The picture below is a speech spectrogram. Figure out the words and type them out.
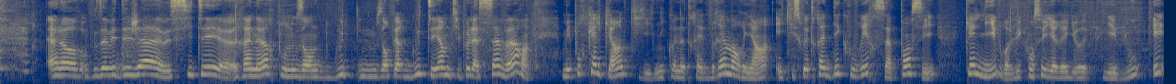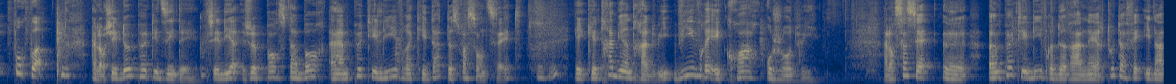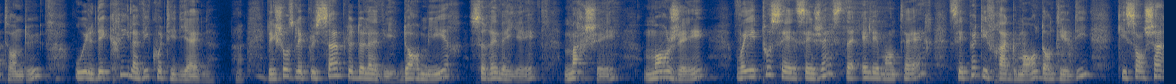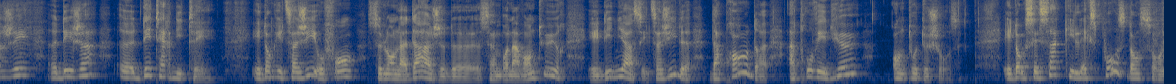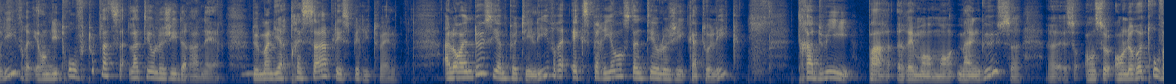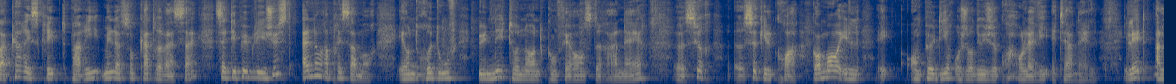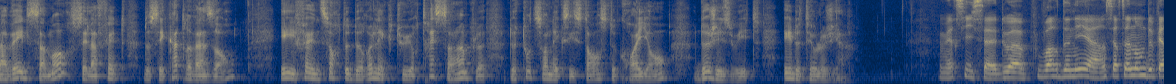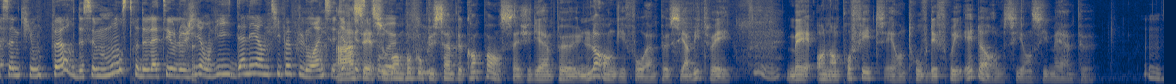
Alors, vous avez déjà euh, cité euh, Ranner pour nous en, nous en faire goûter un petit peu la saveur, mais pour quelqu'un qui n'y connaîtrait vraiment rien et qui souhaiterait découvrir sa pensée, quel livre lui conseilleriez-vous et pourquoi? Alors j'ai deux petites idées. Je pense d'abord à un petit livre qui date de 67 mhm. et qui est très bien traduit, Vivre et croire aujourd'hui. Alors ça c'est euh, un petit livre de Raner tout à fait inattendu où il décrit la vie quotidienne. Hein. Les choses les plus simples de la vie, dormir, se réveiller, marcher, manger, voyez tous ces, gestes élémentaires, ces petits fragments dont il dit, qui sont chargés euh, déjà euh, d'éternité. Et donc il s'agit au fond, selon l'adage de Saint Bonaventure et d'Ignace, il s'agit d'apprendre à trouver Dieu en toutes choses. Et donc c'est ça qu'il expose dans son livre et on y trouve toute la, théologie de Raner, de manière très simple et spirituelle. Alors un deuxième petit livre, Expérience d'une théologie catholique, traduit par Raymond Mingus. Euh, on, le retrouve à Carré Script, Paris, 1985. Ça a été publié juste un an après sa mort. Et on retrouve une étonnante conférence de Raner euh, sur euh, ce qu'il croit. Comment il, on peut dire aujourd'hui, je crois en la vie éternelle. Il est à la veille de sa mort, c'est la fête de ses 80 ans et il fait une sorte de relecture très simple de toute son existence de croyant, de jésuite et de théologien. Merci, ça doit pouvoir donner à un certain nombre de personnes qui ont peur de ce monstre de la théologie envie d'aller un petit peu plus loin, de se dire ah, que c'est souvent beaucoup plus simple qu'on pense. Je dis un peu une langue, il faut un peu s'y habituer. Hmm. Mais on en profite et on trouve des fruits énormes si on s'y met un peu. Hmm.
